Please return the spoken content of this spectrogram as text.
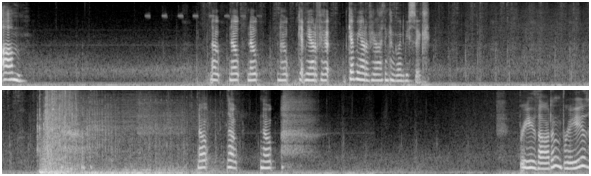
Um... Nope, nope, nope, nope. Get me out of here. Get me out of here. I think I'm going to be sick. nope, nope, nope. Breathe, Arden, breathe.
